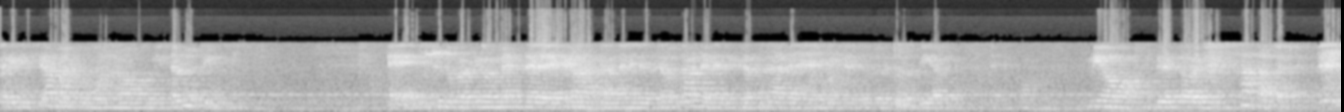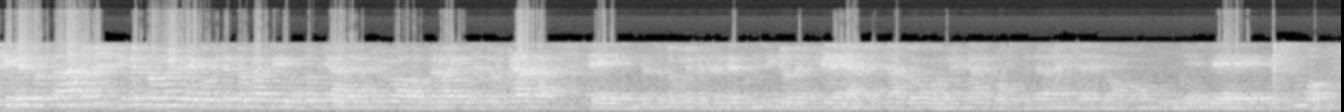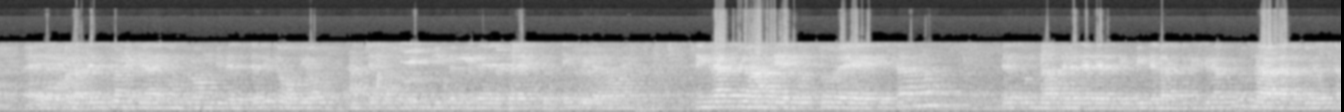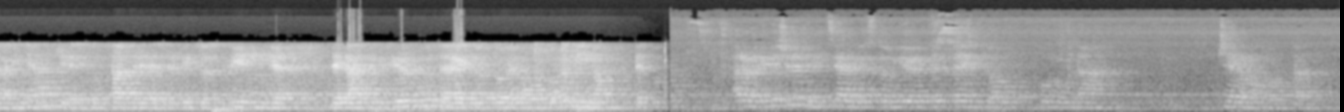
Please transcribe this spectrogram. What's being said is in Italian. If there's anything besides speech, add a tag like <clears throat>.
Iniziamo con, i saluti. Eh, mi sento particolarmente grata nel salutare e nel ringraziare il dottore Torbia, ecco, mio direttore <laughs> in questo stato, in questo momento mi sento quasi doppiata nel mio ruolo, però ecco, sono grata eh, come Presidente del Consiglio perché ha accettato il garbo veramente che, è suo, eh, con l'attenzione che ha nei confronti del territorio, ha accettato quindi per qui da noi. Ringrazio anche il dottore Titano, responsabile dell'RTP della Siracusa, la dottoressa Marignacci, responsabile del servizio screening dell'Arte di Siracusa e il dottore Paolo Corradino. Allora, mi piacerebbe iniziare questo mio intervento con una... c'era una volta.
